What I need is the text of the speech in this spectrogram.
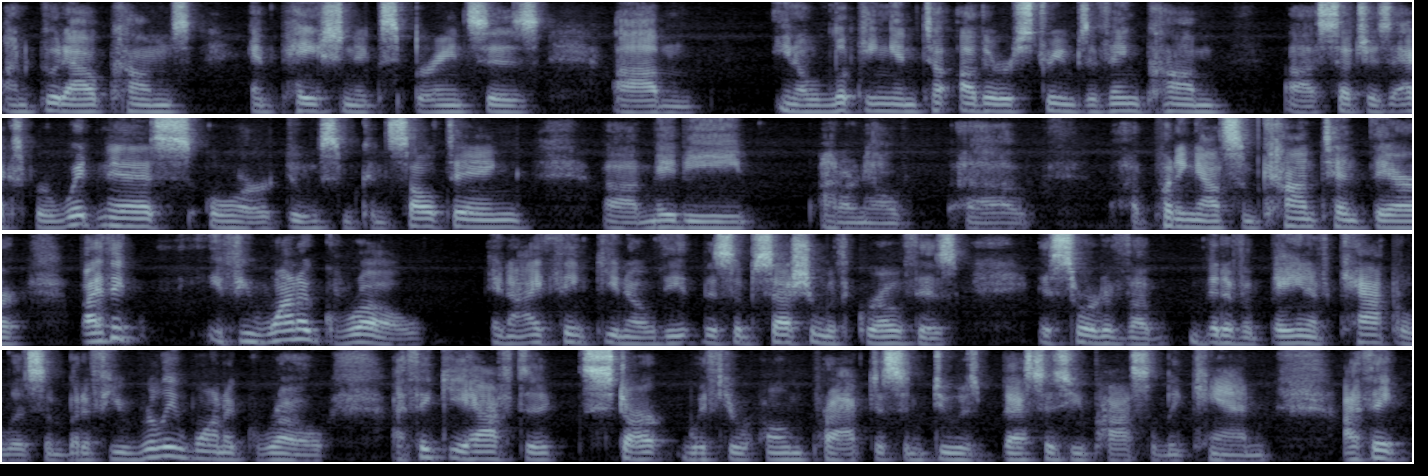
on good outcomes and patient experiences. Um, you know, looking into other streams of income, uh, such as expert witness or doing some consulting, uh, maybe I don't know, Uh, uh, putting out some content there. But I think if you want to grow, and I think you know the, this obsession with growth is is sort of a bit of a bane of capitalism. But if you really want to grow, I think you have to start with your own practice and do as best as you possibly can. I think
